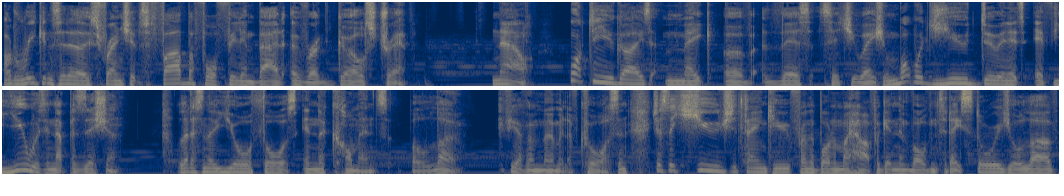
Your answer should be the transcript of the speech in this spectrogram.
I'd reconsider those friendships far before feeling bad over a girl's trip. Now, what do you guys make of this situation? What would you do in it if you was in that position? Let us know your thoughts in the comments below. If you have a moment, of course. And just a huge thank you from the bottom of my heart for getting involved in today's stories. Your love,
